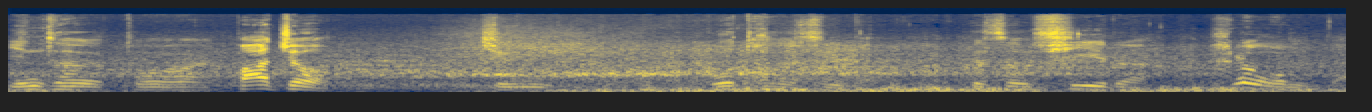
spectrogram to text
인터넷 도박 빠져 지금 못하고 있습니다. 그래서 시위를 하는 겁니다.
